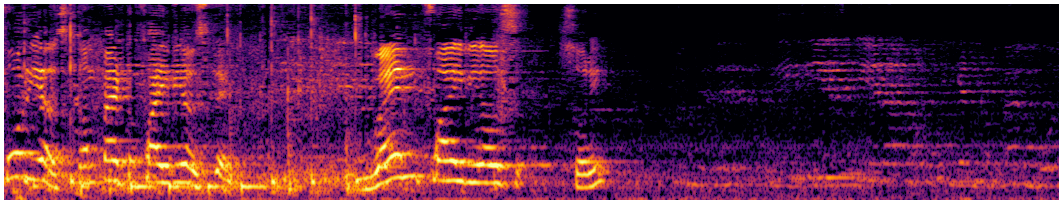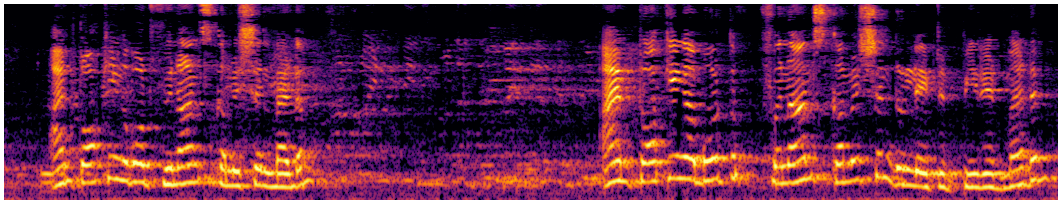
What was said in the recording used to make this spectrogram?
Four years compared to five years then. When five years, sorry? I'm talking about Finance Commission, madam. I am talking about the Finance Commission related period, madam.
